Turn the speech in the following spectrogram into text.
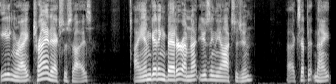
eating right, trying to exercise. I am getting better. I'm not using the oxygen, uh, except at night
